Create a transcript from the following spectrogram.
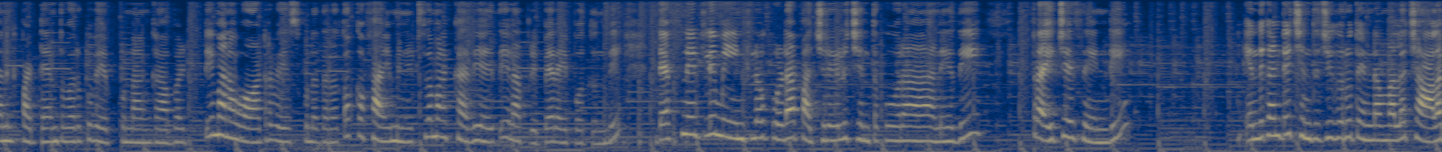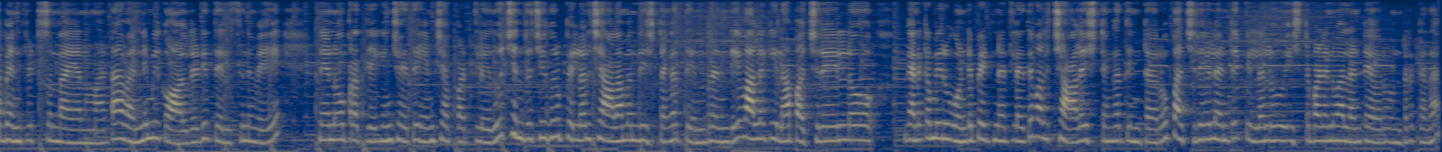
దానికి పట్టేంత వరకు వేపుకున్నాం కాబట్టి మనం వాటర్ వేసుకున్న తర్వాత ఒక ఫైవ్ మినిట్స్లో మన కర్రీ అయితే ఇలా ప్రిపేర్ అయిపోతుంది. డెఫినెట్లీ మీ ఇంట్లో కూడా పచ్చిరేలు చింతకూర అనేది ట్రై చేసేయండి. ఎందుకంటే చింత చిగురు తినడం వల్ల చాలా బెనిఫిట్స్ ఉన్నాయన్నమాట. అవన్నీ మీకు ఆల్రెడీ తెలిసినవే. నేను ప్రత్యేకించి అయితే ఏం చెప్పట్లేదు. చింత చిగురు పిల్లలు చాలామంది ఇష్టంగా తినరండి. వాళ్ళకి ఇలా పచ్చిరేయల్లో కనుక మీరు వండి పెట్టినట్లయితే వాళ్ళు చాలా ఇష్టంగా తింటారు. పచ్చిరేయలు అంటే పిల్లలు ఇష్టపడని వాళ్ళంటే ఎవరు ఉండరు కదా.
